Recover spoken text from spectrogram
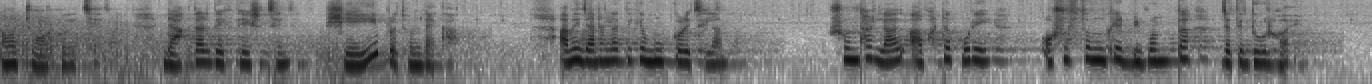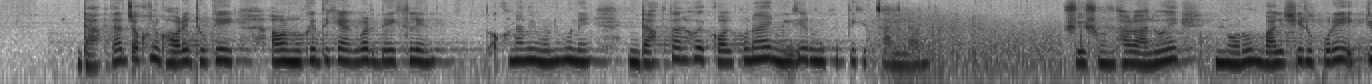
আমার জ্বর হয়েছে। ডাক্তার দেখতে এসেছেন সেই প্রথম দেখা। আমি জানালার দিকে মুখ করেছিলাম। সন্ধ্যার লাল আভাটা পড়ে অসুস্থ মুখের বিবনতা যাতে দূর হয়। ডাক্তার যখন ঘরে ঢুকেই আমার মুখের দিকে একবার দেখলেন, তখন আমি মনে মনে ডাক্তার হয়ে কল্পনায় নিজের মুখের দিকে চাইলাম। সেই সন্ধ্যার আলোয় নরম বালিশের উপরে একটি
